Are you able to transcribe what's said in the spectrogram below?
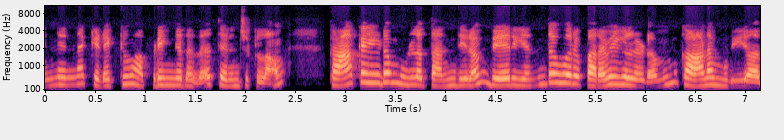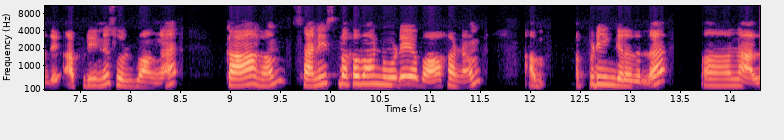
என்னென்ன கிடைக்கும் அப்படிங்கிறத தெரிஞ்சுக்கலாம். காக்கையிடம் உள்ள தந்திரம் வேறு எந்த ஒரு பறவைகளிடமும் காண முடியாது அப்படின்னு சொல்லுவாங்க. காகம் சனீஸ் பகவானுடைய வாகனம் அப் அப்படிங்கிறதுல அதனால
